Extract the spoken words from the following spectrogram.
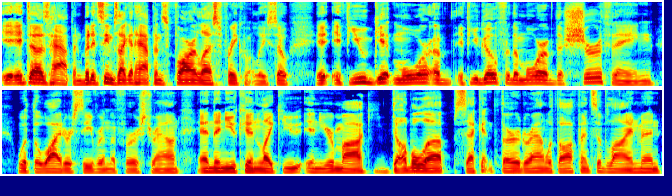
it does happen, but it seems like it happens far less frequently. So if you get more of, if you go for the more of the sure thing with the wide receiver in the first round, and then you can, like you in your mock, double up second, third round with offensive linemen.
